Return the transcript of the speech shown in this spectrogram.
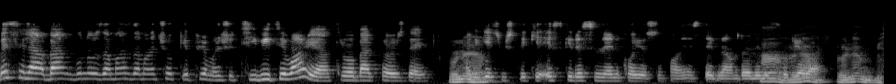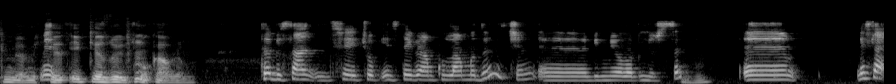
mesela ben bunu zaman zaman çok yapıyorum. Hani şu TBT var ya, Throwback Thursday. O ne Hani ya? geçmişteki eski resimlerini koyuyorsun falan Instagram'da öyle bir Ha, öyle var. Öyle mi? Bilmiyorum. İlk, kez, ilk kez duydum o kavramı. Tabii sen şey çok Instagram kullanmadığın için e, bilmiyor olabilirsin. Hı E, mesela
